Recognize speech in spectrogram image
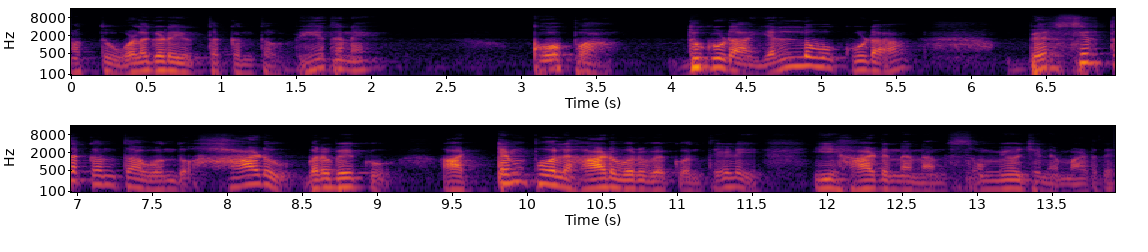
ಮತ್ತು ಒಳಗಡೆ ಇರ್ತಕ್ಕಂಥ ವೇದನೆ ಕೋಪ, ದುಗುಡ ಎಲ್ಲವೂ ಕೂಡ ಬೆರೆಸಿರ್ತಕ್ಕಂಥ ಒಂದು ಹಾಡು ಬರಬೇಕು, ಆ ಟೆಂಪೋಲೆ ಹಾಡು ಬರಬೇಕು ಅಂಥೇಳಿ ಈ ಹಾಡನ್ನು ನಾನು ಸಂಯೋಜನೆ ಮಾಡಿದೆ.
